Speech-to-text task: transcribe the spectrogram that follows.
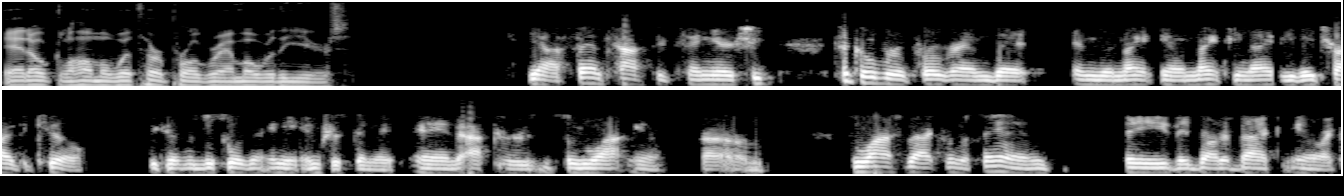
at Oklahoma with her program over the years. Yeah, fantastic tenure. She took over a program that in the you know 1990 they tried to kill because there just wasn't any interest in it. And after some you know um, some lashback from the fans, they they brought it back you know like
